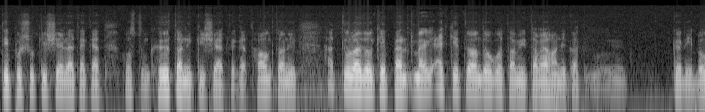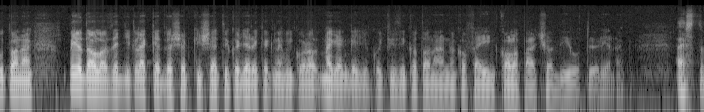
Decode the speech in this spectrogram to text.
típusú kísérleteket, hoztunk hőtani kísérleteket, hangtanit, hát tulajdonképpen meg egy-két olyan dolgot, amit a mechanika körébe utalnánk. Például az egyik legkedvesebb kísérletük a gyerekeknek, mikor megengedjük, hogy fizika tanárnak a fején kalapáccsal diót törjenek. Ezt,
